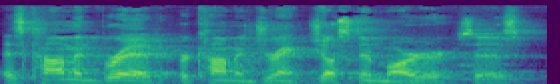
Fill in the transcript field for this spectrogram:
as common bread or common drink. Justin Martyr says,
